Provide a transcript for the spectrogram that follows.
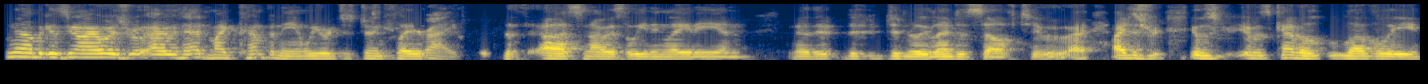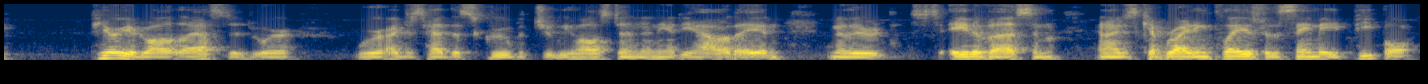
No, because you know I always I had my company and we were just doing plays Right. with us, and I was the leading lady, and you know there, there didn't really lend itself to. I, I just it was it was kind of a lovely period while it lasted, where where I just had this group with Julie Halston and Andy Halliday, and you know there were eight of us, and and I just kept writing plays for the same eight people.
